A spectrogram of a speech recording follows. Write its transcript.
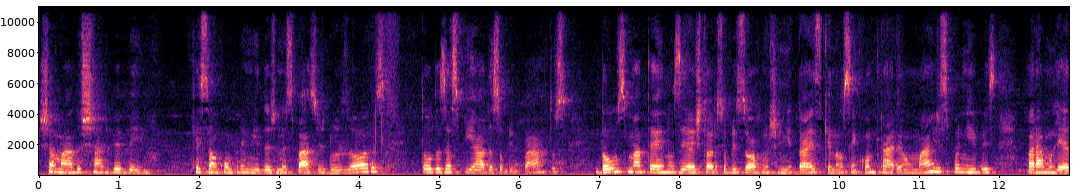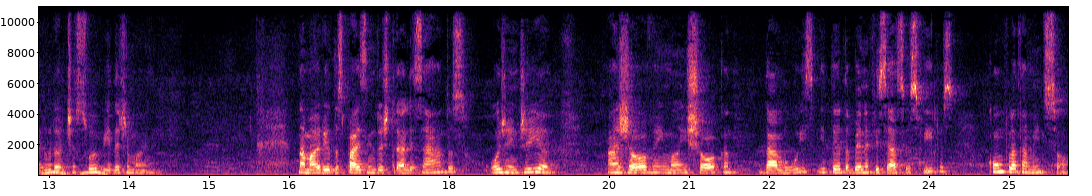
chamado chá de bebê, que são comprimidas no espaço de duas horas, todas as piadas sobre partos, dons maternos e a história sobre os órgãos genitais que não se encontrarão mais disponíveis para a mulher durante a sua vida de mãe. Na maioria dos países industrializados, hoje em dia, a jovem mãe choca, dá luz e tenta beneficiar seus filhos completamente só.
